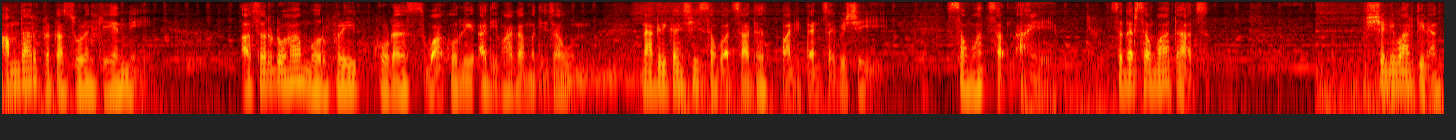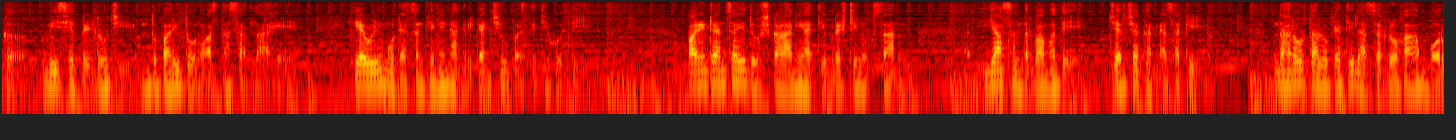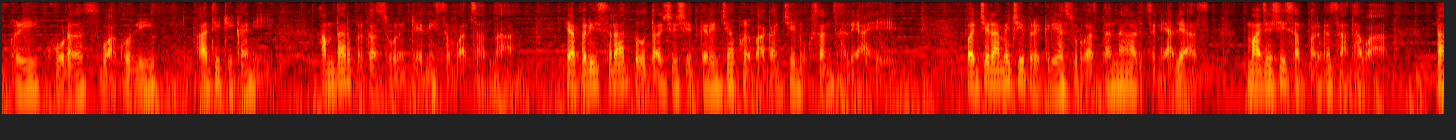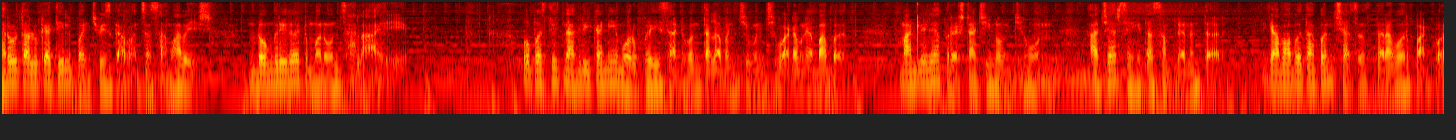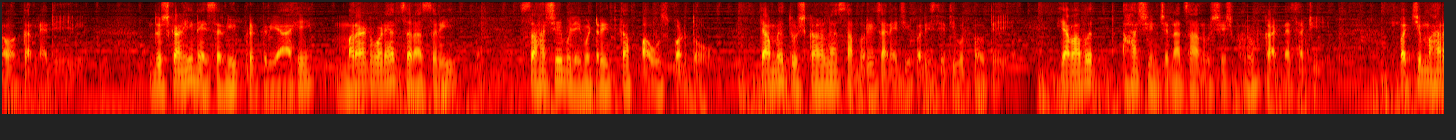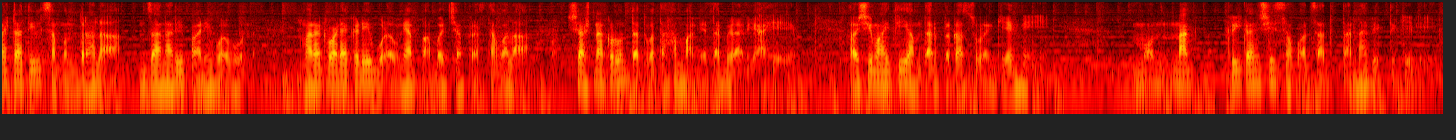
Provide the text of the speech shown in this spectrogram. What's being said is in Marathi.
आमदार प्रकाश सोळंके यांनी असरडोहा मोरफळी खोडस वाघोली आदी भागामध्ये जाऊन नागरिकांशी संवाद साधत पाणी टंचाईविषयी संवाद साधला आहे. सदर संवाद आज शनिवार दिनांक वीस एप्रिल रोजी दुपारी दोन वाजता साधला आहे. यावेळी मोठ्या संख्येने नागरिकांची उपस्थिती होती. पाणी टंचाई दुष्काळ आणि अतिवृष्टी नुकसान या संदर्भामध्ये चर्चा करण्यासाठी धारूर तालुक्यातील असरडोहा मोरफळी खोडस वाघोली आदी ठिकाणी आमदार प्रकाश सोळंके यांनी संवाद साधला. या परिसरात बहुतांश शेतकऱ्यांच्या फळबागांचे नुकसान झाले आहे. पंचनाम्याची प्रक्रिया सुरू असताना अडचणी आल्यास माझ्याशी संपर्क साधावा. धारूर तालुक्यातील पंचवीस गावांचा समावेश डोंगरीगट म्हणून झाला आहे. उपस्थित नागरिकांनी मोरफळी साठवण तलावांची उंची वाढवण्याबाबत मांडलेल्या प्रश्नाची नोंद घेऊन आचारसंहिता संपल्यानंतर याबाबत आपण शासन स्तरावर पाठपुरावा करण्यात येईल. दुष्काळ ही नैसर्गिक प्रक्रिया आहे. मराठवाड्यात सरासरी सहाशे मिलीमीटर इतका पाऊस पडतो. त्यामुळे दुष्काळाला सामोरे जाण्याची परिस्थिती उद्भवते. याबाबत हा सिंचनाचा अनुशेष भरून काढण्यासाठी पश्चिम महाराष्ट्रातील समुद्राला जाणारे पाणी वळवून मराठवाड्याकडे वळवण्याबाबतच्या प्रस्तावाला शासनाकडून तत्वतः मान्यता मिळाली आहे. अशी माहिती आमदार प्रकाश सोळंकी यांनी नाग नागरिकांशी संवाद साधताना व्यक्त केली.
